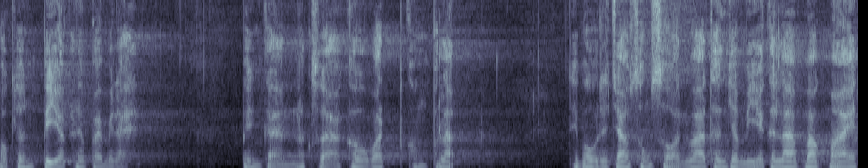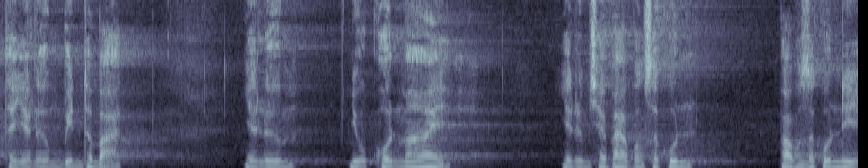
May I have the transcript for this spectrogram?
ตกจนเปียกเนี่ยไปไม่ได้ เป็นการรักษาเข้าวัดของพระ ที่พระพุทธเจ้าทรงสอนว่าถึงจะมีเอกลาภมากมาย แต่อย่าลืมบินทบาทอย่าลืมอยู่โคนไม้ อย่าลืมใช้ผ้าบางสกุลผ้าบางสกุลนี่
